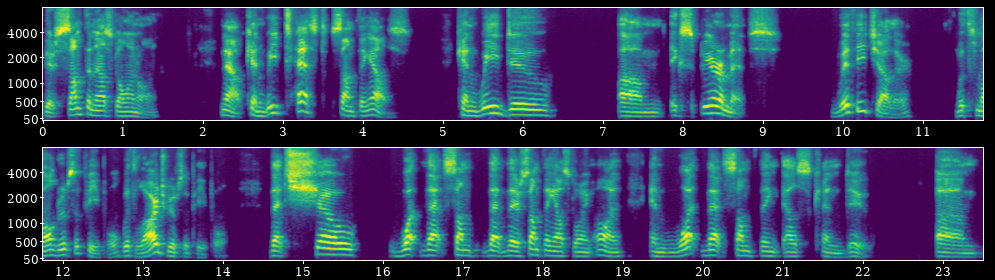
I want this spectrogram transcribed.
there's something else going on. Now, can we test something else? Can we do um, experiments with each other, with small groups of people, with large groups of people that show what that some that there's something else going on and what that something else can do. Um,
